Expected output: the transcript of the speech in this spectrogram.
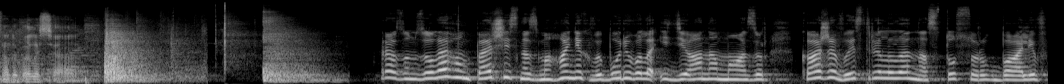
знадобилися Разом з Олегом першість на змаганнях виборювала і Діана Мазур. Каже, вистрілила на 140 балів.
